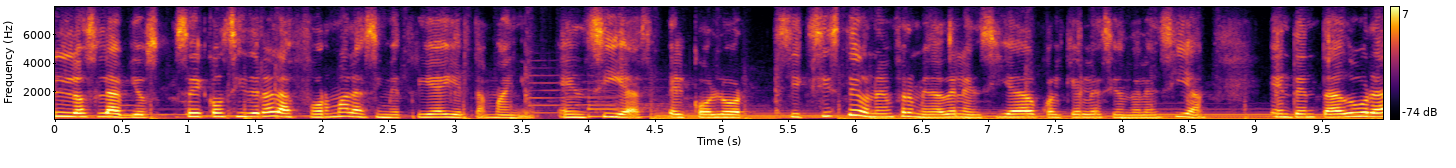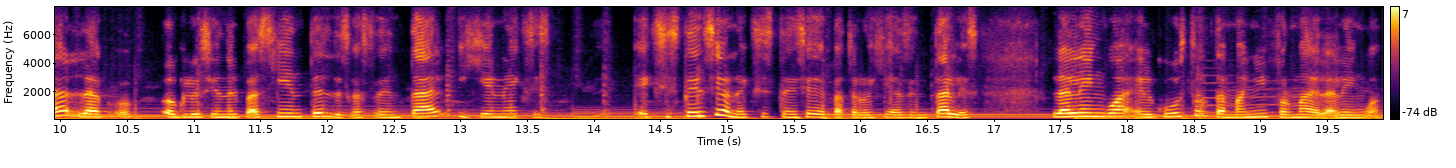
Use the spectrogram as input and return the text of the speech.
Los labios se considera la forma, la simetría y el tamaño. Encías, el color, si existe una enfermedad de la encía o cualquier lesión de la encía. En dentadura, la oclusión del paciente, el desgaste dental, higiene existencia o no existencia de patologías dentales. La lengua, el gusto, el tamaño y forma de la lengua.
